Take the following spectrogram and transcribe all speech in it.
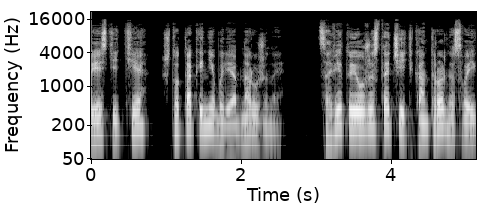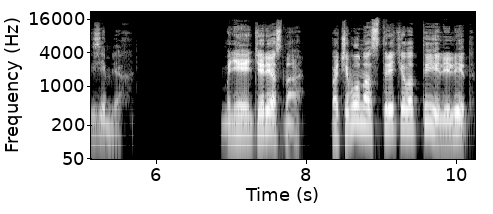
есть и те, что так и не были обнаружены. Советую ужесточить контроль на своих землях. «Мне интересно, почему нас встретила ты, Лилит?»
